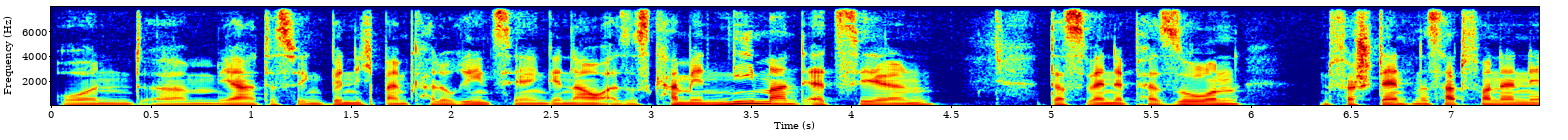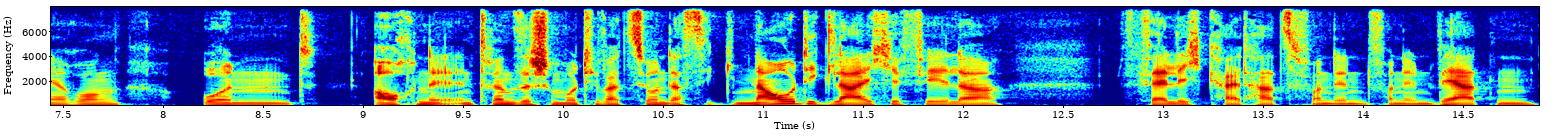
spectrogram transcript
Und ähm, ja, deswegen bin ich beim Kalorienzählen genau. Also es kann mir niemand erzählen, dass wenn eine Person ein Verständnis hat von Ernährung und auch eine intrinsische Motivation, dass sie genau die gleiche Fehlerfälligkeit hat von den, von den Werten,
